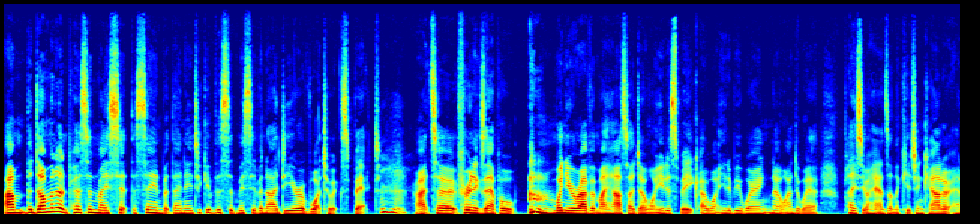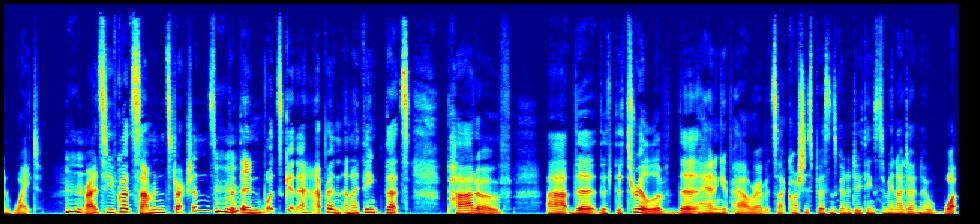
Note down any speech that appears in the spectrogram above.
Um, the dominant person may set the scene, but they need to give the submissive an idea of what to expect. Right. So, for an example, when you arrive at my house, I don't want you to speak. I want you to be wearing no underwear. Place your hands on the kitchen counter and wait. Right. So you've got some instructions, but then what's going to happen? And I think that's part of uh, the, the the thrill of the handing your power over. It's like, gosh, this person's going to do things to me, and I don't know what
